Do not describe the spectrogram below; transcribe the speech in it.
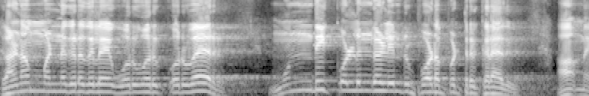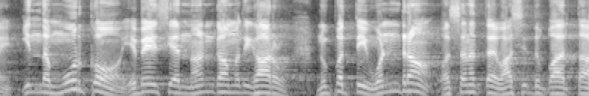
கனம் பண்ணுகிறதிலே ஒருவருக்கொருவர் முந்திக் கொள்ளுங்கள் என்று போடப்பட்டிருக்கிறது. ஆமை இந்த மூர்க்கம் எபேசியர் நான்காம் அதிகாரம் முப்பத்தி ஒன்றாம் வசனத்தை வாசித்து பார்த்தா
